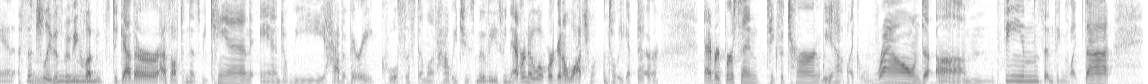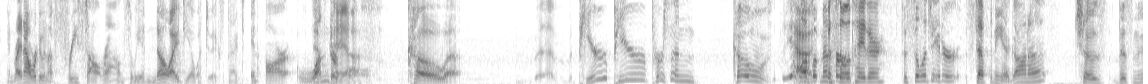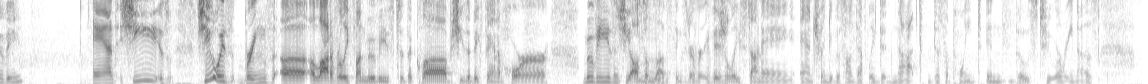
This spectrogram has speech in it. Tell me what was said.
And essentially, this movie club meets together as often as we can, and we have a very cool system of how we choose movies. We never know what we're going to watch until we get there every person takes a turn. We have like round um, themes and things like that. And right now we're doing a freestyle round, so we had no idea what to expect. And our wonderful co uh, peer peer person co Yeah. club member Facilitator. facilitator Stephanie Agana chose this movie. And she is she always brings uh, a lot of really fun movies to the club. She's a big fan of horror movies, and she also loves things that are very visually stunning. And Train to Busan definitely did not disappoint in those two arenas.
